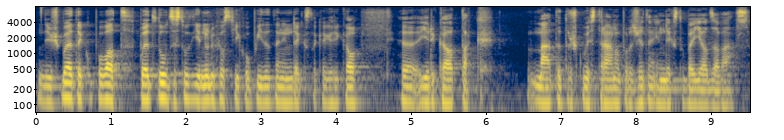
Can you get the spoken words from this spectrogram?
Když budete kupovat, budete tou cestou té jednoduchosti, koupíte ten index, tak jak říkal eh, Jirka, tak máte trošku vystráno, protože ten index to bude dělat za vás.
